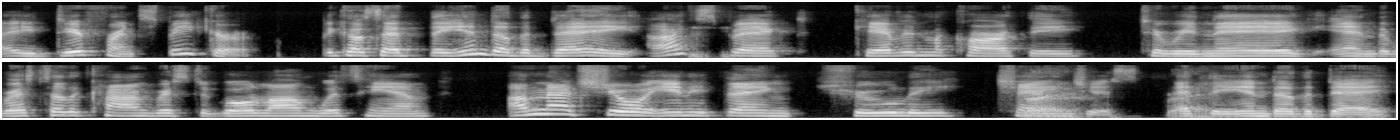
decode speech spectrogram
a different speaker. Because at the end of the day, I mm-hmm. expect. Kevin McCarthy to renege and the rest of the Congress to go along with him. I'm not sure anything truly changes right, right. at the end of the day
